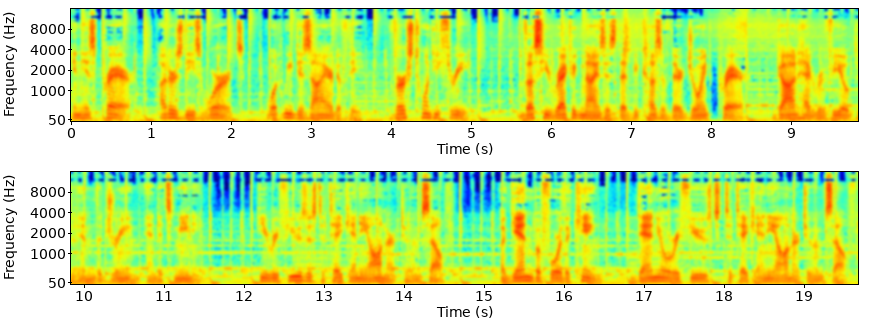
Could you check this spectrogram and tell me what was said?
in his prayer, utters these words, What we desired of thee. Verse 23. Thus he recognizes that because of their joint prayer, God had revealed to him the dream and its meaning. He refuses to take any honor to himself. Again before the king, Daniel refused to take any honor to himself.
